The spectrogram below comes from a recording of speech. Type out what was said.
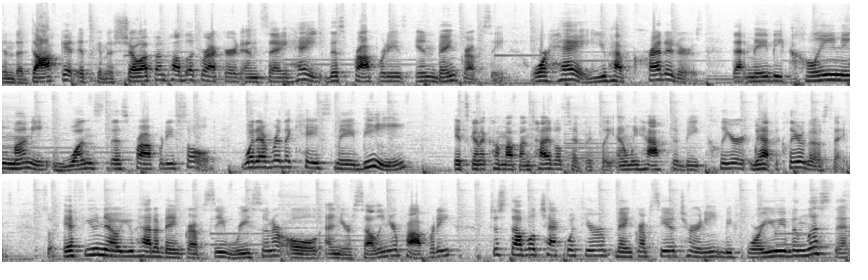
in the docket, it's gonna show up in public record and say, hey, this property is in bankruptcy. Or hey, you have creditors that may be claiming money once this property sold. Whatever the case may be, it's gonna come up on title typically, and we have to be clear, we have to clear those things. So if you know you had a bankruptcy, recent or old, and you're selling your property, just double check with your bankruptcy attorney before you even list it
